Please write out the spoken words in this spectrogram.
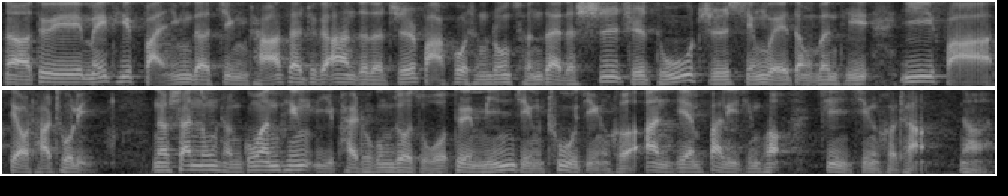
那对于媒体反映的警察在这个案子的执法过程中存在的失职、渎职行为等问题，依法调查处理。那山东省公安厅已派出工作组对民警处警和案件办理情况进行核查。啊。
